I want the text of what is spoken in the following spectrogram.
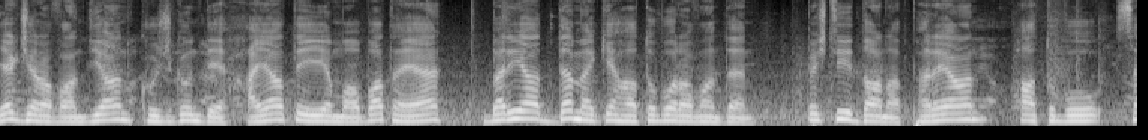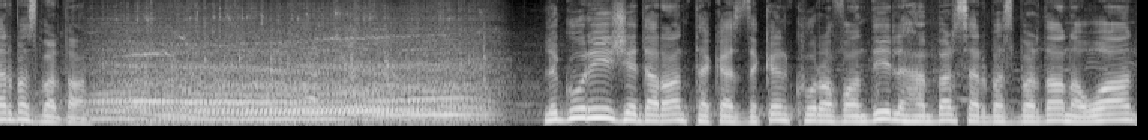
Yek ji ravandiyan ku ji gundê Heyatê yê Mabatê ye beriya demekê hatibû ravandin, piştî dana pereyan hatibû serbest berdan. Li gorî jêderan tekez dikin ku ravandî li hember serbestberdana wan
